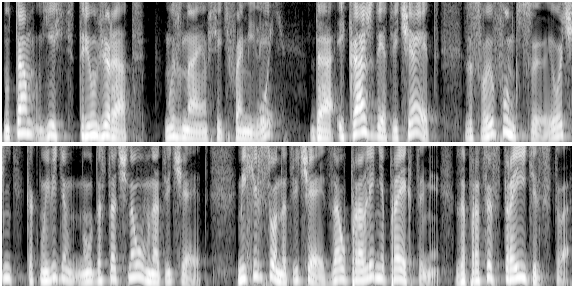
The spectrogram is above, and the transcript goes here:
Ну, там есть триумвират, мы знаем все эти фамилии. Ой. Да, и каждый отвечает за свою функцию. И очень, как мы видим, ну, достаточно умно отвечает. Михельсон отвечает за управление проектами, за процесс строительства.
